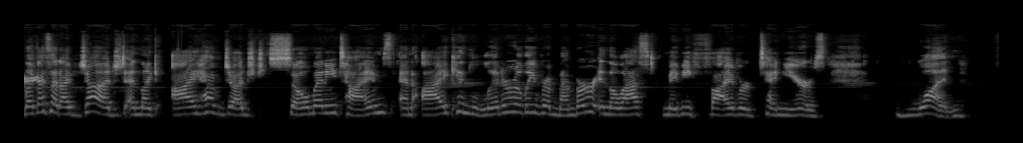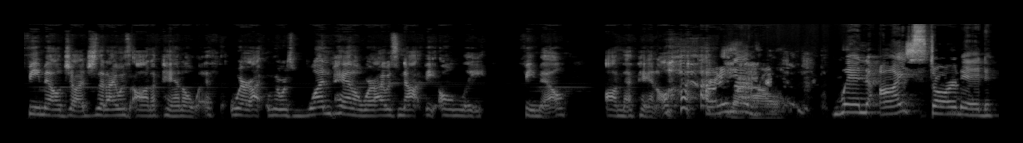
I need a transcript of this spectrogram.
like I said, I've judged and like I have judged so many times, and I can literally remember in the last maybe five or 10 years, one female judge that I was on a panel with, where I, there was one panel where I was not the only female on that panel. wow. When I started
